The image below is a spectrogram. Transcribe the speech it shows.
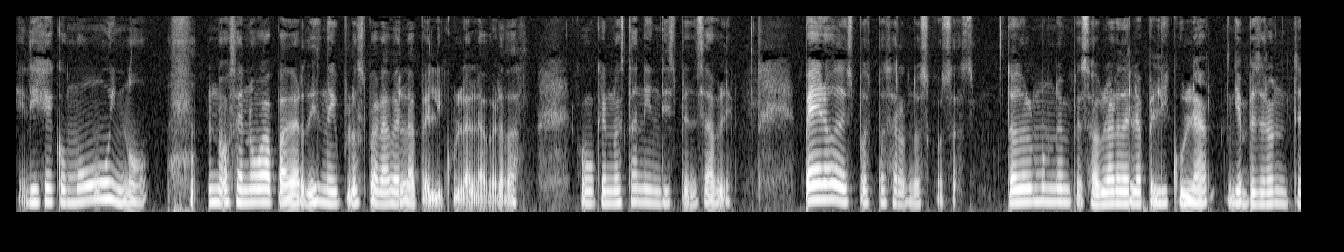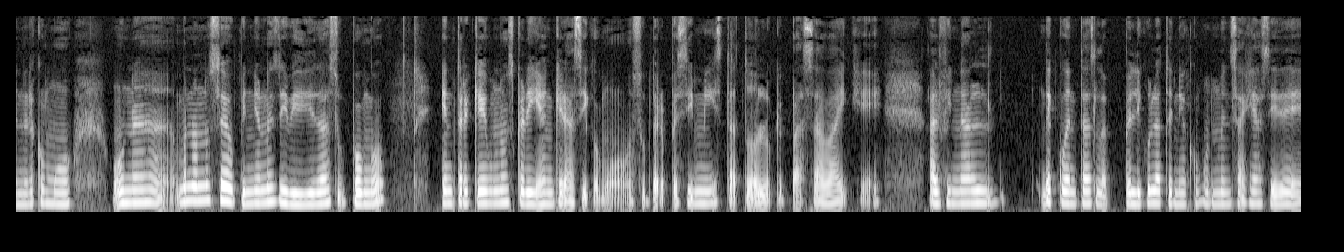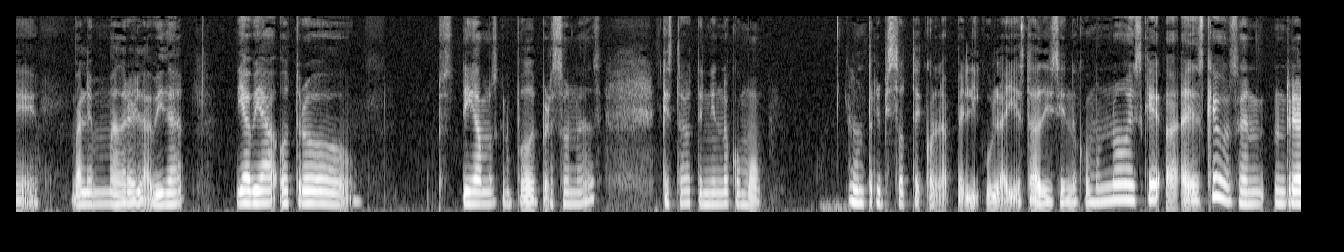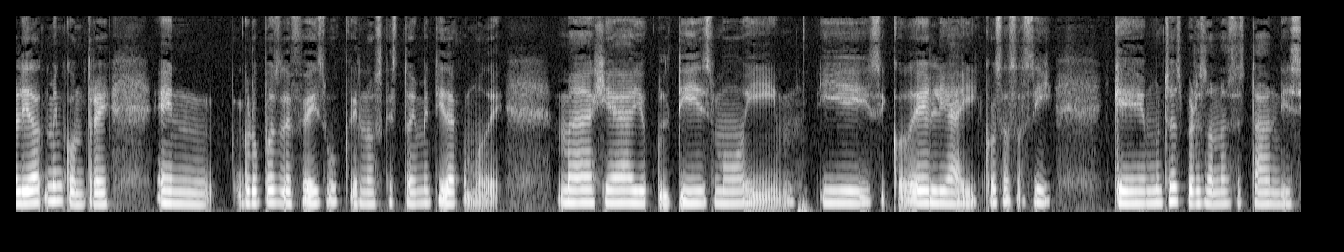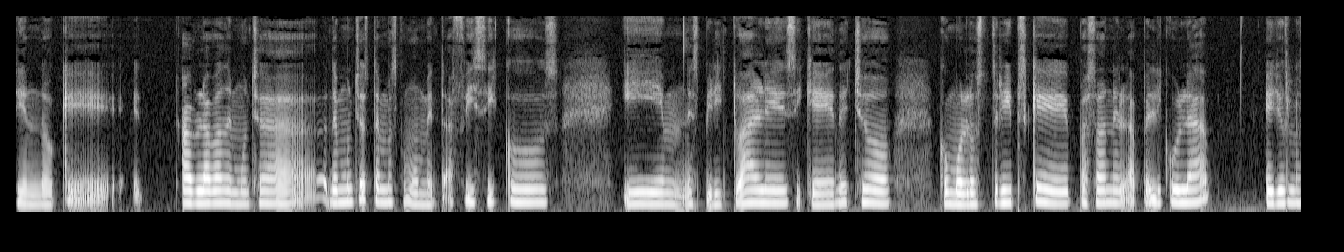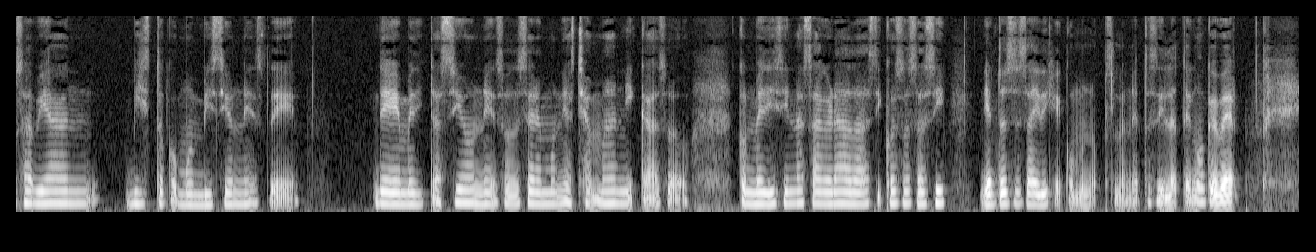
Y dije como, uy, no. no, sea, no voy a pagar Disney Plus para ver la película, la verdad. Como que no es tan indispensable. Pero después pasaron dos cosas. Todo el mundo empezó a hablar de la película y empezaron a tener como una, bueno, no sé, opiniones divididas, supongo, entre que unos creían que era así como súper pesimista todo lo que pasaba y que al final de cuentas la película tenía como un mensaje así de vale madre la vida y había otro pues, digamos grupo de personas que estaba teniendo como un tripsote con la película y estaba diciendo como no es que ah, es que o sea en, realidad me encontré en grupos de Facebook en los que estoy metida como de magia y ocultismo y, y psicodelia y cosas así que muchas personas estaban diciendo que hablaba de mucha de muchos temas como metafísicos y mm, espirituales y que de hecho como los trips que pasaban en la película ellos los habían visto como en visiones de, de meditaciones o de ceremonias chamánicas o con medicinas sagradas y cosas así. Y entonces ahí dije, como no, pues la neta sí la tengo que ver.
